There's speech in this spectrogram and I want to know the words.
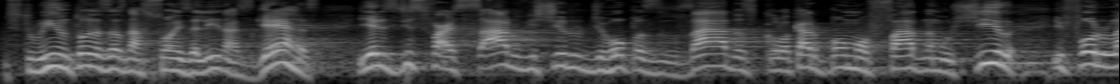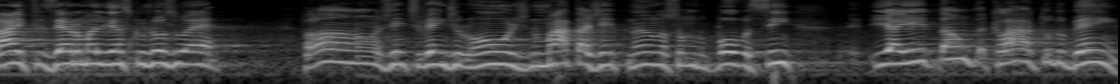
destruindo todas as nações ali nas guerras, e eles disfarçaram, vestiram de roupas usadas, colocaram pão mofado na mochila e foram lá e fizeram uma aliança com Josué. Falaram, oh, a gente vem de longe, não mata a gente não, nós somos um povo assim. E aí, não, claro, tudo bem,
